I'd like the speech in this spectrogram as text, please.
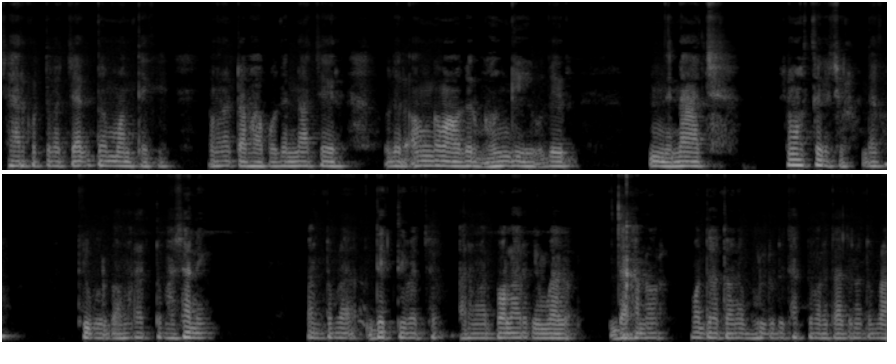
শেয়ার করতে পারছে একদম মন থেকে। এমন একটা ভাব, ওদের নাচের, ওদের অঙ্গমা, ওদের ভঙ্গি, ওদের নাচ, সমস্ত কিছুর, দেখো, কী বলব, আমার তো ভাষা নেই। কারণ তোমরা দেখতে পাচ্ছ, আর আমার বলার কিংবা দেখানোর মধ্যে হয়তো অনেক ভুল টুটি থাকতে পারে, তার জন্য তোমরা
